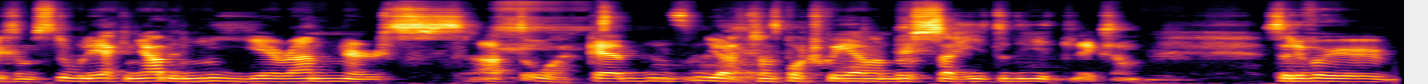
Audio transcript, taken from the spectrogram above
liksom storleken. Jag hade nio runners att åka, göra transportscheman, bussar hit och dit liksom. Så det var ju,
